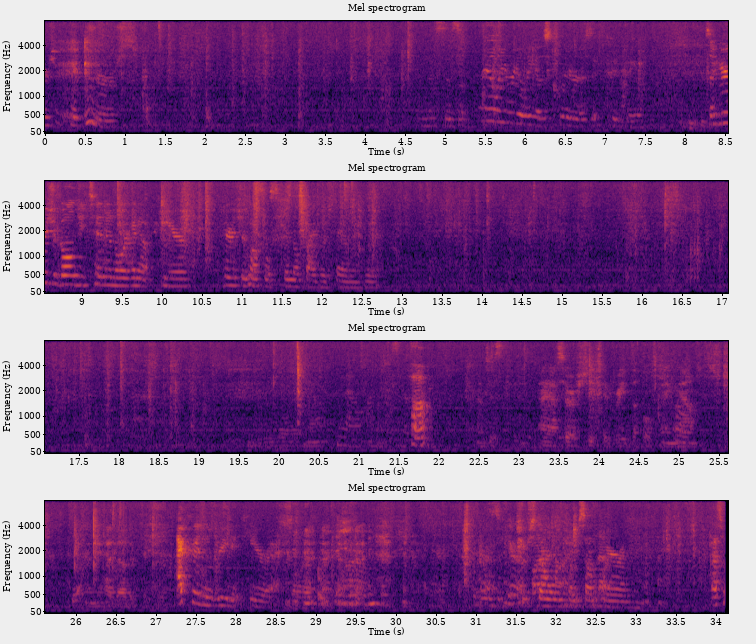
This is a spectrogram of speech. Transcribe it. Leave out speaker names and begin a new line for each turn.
here's pictures. And this isn't really, really as clear as it could be. So here's your Golgi tendon organ up here, here's your muscle spindle fibers down in here.
No, I'm just.
Huh?
I asked her if she could read the whole thing oh. now,
Yeah.
and you had the other picture.
I couldn't read it here, actually. Picture stolen from somewhere and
